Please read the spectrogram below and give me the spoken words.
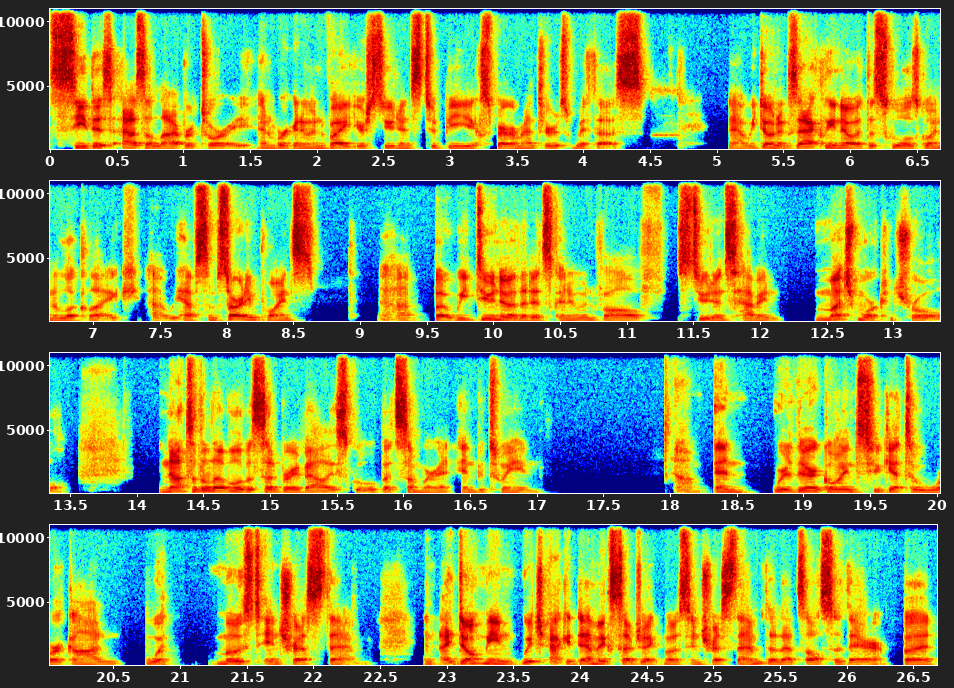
see this as a laboratory and we're going to invite your students to be experimenters with us. Now we don't exactly know what the school is going to look like. Uh, we have some starting points uh, but we do know that it's going to involve students having much more control, not to the level of a Sudbury Valley school, but somewhere in between. Um, and where they're going to get to work on what most interests them. And I don't mean which academic subject most interests them, though that's also there, but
